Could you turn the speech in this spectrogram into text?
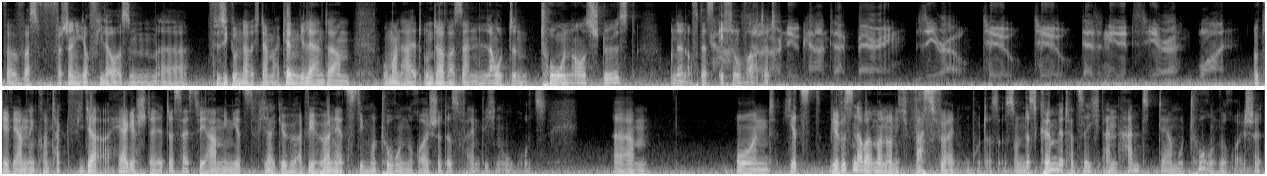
was wahrscheinlich auch viele aus dem äh, Physikunterricht einmal kennengelernt haben, wo man halt unter Wasser einen lauten Ton ausstößt und dann auf das Echo wartet. Okay, wir haben den Kontakt wieder hergestellt, das heißt, wir haben ihn jetzt wieder gehört. Wir hören jetzt die Motorengeräusche des feindlichen U-Boots. Ähm, und jetzt, wir wissen aber immer noch nicht, was für ein U-Boot das ist. Und das können wir tatsächlich anhand der Motorengeräusche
